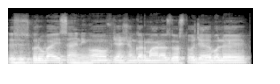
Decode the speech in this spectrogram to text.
this is Guru Bhai signing ऑफ़ जयशंकर महाराज दोस्तों। जय बोले।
